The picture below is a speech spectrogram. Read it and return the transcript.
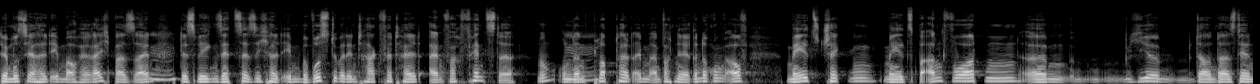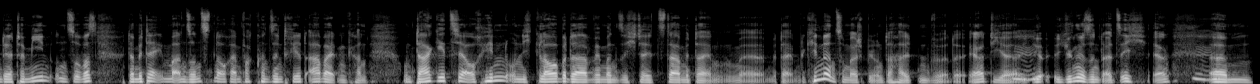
der muss ja halt eben auch erreichbar sein. Mhm. Deswegen setzt er sich halt eben bewusst über den Tag verteilt einfach Fenster. Ne? Und mhm. dann ploppt halt eben einfach eine Erinnerung auf, Mails checken, Mails beantworten, ähm, hier, da und da ist der und der Termin und sowas, damit er eben ansonsten auch einfach konzentriert arbeiten kann. Und da geht's ja auch hin und ich glaube da, wenn man sich da jetzt da mit deinen, äh, mit deinen Kindern zum Beispiel unterhalten würde, ja, die ja mhm. jünger sind als ich, ja, mhm. ähm,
